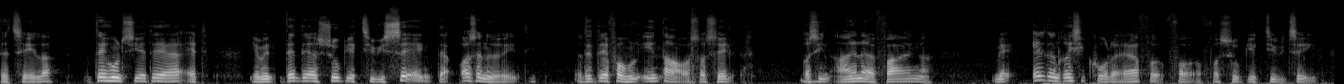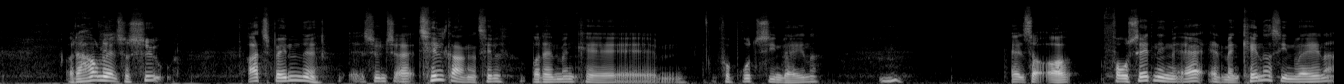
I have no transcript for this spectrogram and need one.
der tæller. Det hun siger, det er, at jamen, den der subjektivisering, der også er nødvendig, og det er derfor, hun inddrager sig selv og sine egne erfaringer med al den risiko, der er for, for, for subjektivitet. Og der har hun altså syv ret spændende, øh, synes jeg, tilgange til, hvordan man kan øh, få brudt sine vaner. Mm. Altså, og forudsætningen er, at man kender sine vaner,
